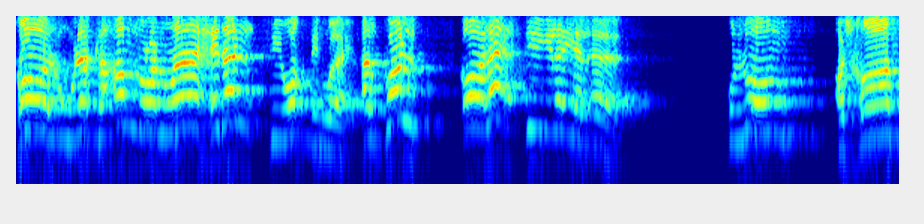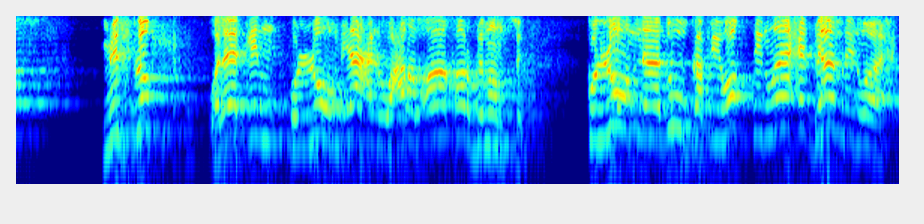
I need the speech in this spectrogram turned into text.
قالوا لك أمرا واحدا في وقت واحد. الكل قال ائتي إلي الآن. كلهم أشخاص مثلك ولكن كلهم يعلو على الآخر بمنصب. كلهم نادوك في وقت واحد بأمر واحد.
